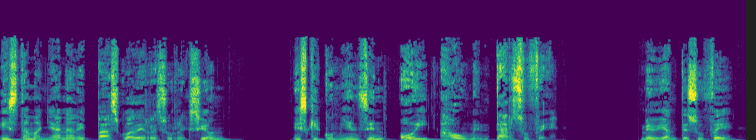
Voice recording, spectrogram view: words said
esta mañana de Pascua de Resurrección, es que comiencen hoy a aumentar su fe. Mediante su fe,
